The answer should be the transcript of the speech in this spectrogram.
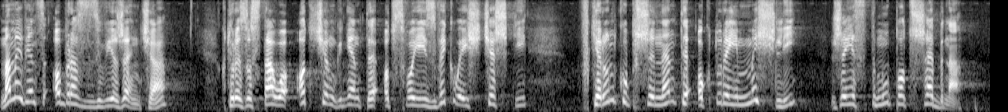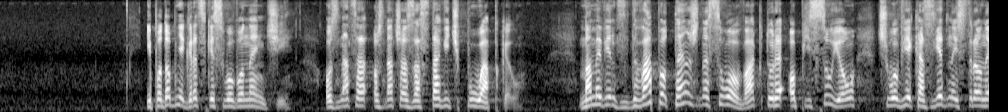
Mamy więc obraz zwierzęcia, które zostało odciągnięte od swojej zwykłej ścieżki w kierunku przynęty, o której myśli, że jest mu potrzebna. I podobnie greckie słowo nęci oznacza, oznacza zastawić pułapkę. Mamy więc dwa potężne słowa, które opisują człowieka z jednej strony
